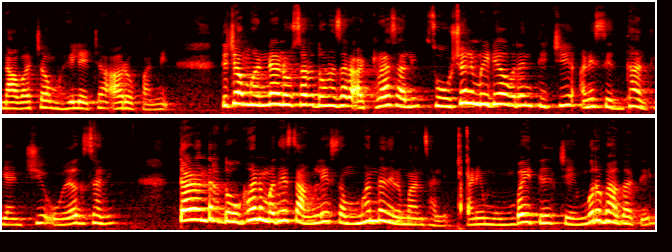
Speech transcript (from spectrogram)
नावाच्या महिलेच्या आरोपांनी. तिच्या म्हणण्यानुसार दोन हजार अठरा साली सोशल मीडियावरून तिची आणि सिद्धांत यांची ओळख झाली. त्यानंतर दोघांमध्ये चांगले संबंध निर्माण झाले आणि मुंबईतील चेंबूर भागातील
